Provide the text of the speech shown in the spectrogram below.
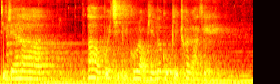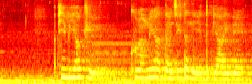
။ဒီတန်းဟာတပားကိုပွေ့ချပြီးကိုတော့အပြင်ဘက်ကိုပြေးထွက်လာခဲ့တယ်။အပြင်မရောက်ခင်ကိုရောင်လေးကတန်ကြီးတက်နေတဲ့တပြားကြီးနဲ့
